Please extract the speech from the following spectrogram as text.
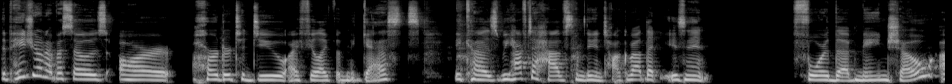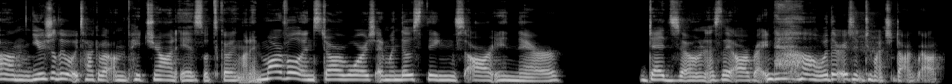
the Patreon episodes are harder to do, I feel like, than the guests because we have to have something to talk about that isn't for the main show. Um, usually, what we talk about on the Patreon is what's going on in Marvel and Star Wars. And when those things are in their dead zone, as they are right now, where there isn't too much to talk about.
